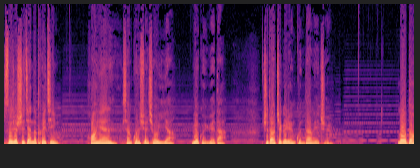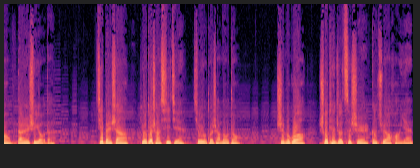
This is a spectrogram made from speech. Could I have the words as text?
随着时间的推进，谎言像滚雪球一样越滚越大，直到这个人滚蛋为止。漏洞当然是有的，基本上有多少细节就有多少漏洞，只不过。受骗者此时更需要谎言，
